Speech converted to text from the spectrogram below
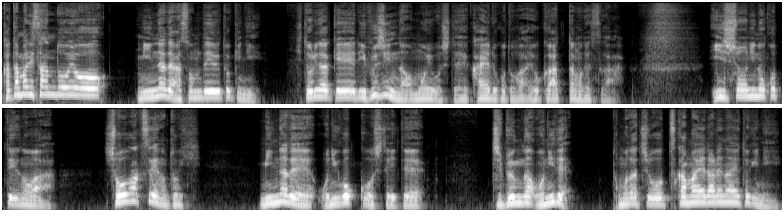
かたまりさん同様みんなで遊んでいる時に一人だけ理不尽な思いをして帰ることがよくあったのですが印象に残っているのは小学生の時みんなで鬼ごっこをしていて自分が鬼で友達を捕まえられない時に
